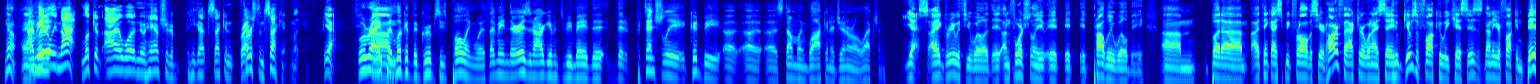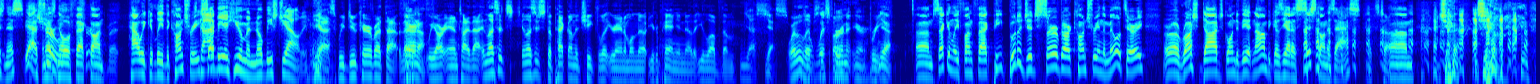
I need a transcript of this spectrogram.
no, and, I mean, clearly not. Look at Iowa, and New Hampshire. To, he got second, Right. first, and second. Like, yeah. Well, right, but Um, look at the groups he's polling with. I mean, there is an argument to be made that that potentially it could be a, a, a stumbling block in a general election. Yes, I agree with you, Will. It, it- unfortunately, it, it, it probably will be. Um, but um, I think I speak for all of us here at Hard Factor when I say, "Who gives a fuck who he kisses? It's none of your fucking business." Yeah, And sure, has no effect sure, on but- how we could lead the country. Gotta Sec- be a human, no bestiality. Yes, we do care about that. Fair That- enough. We are anti that, unless it's unless it's just a peck on the cheek to let your animal know, your companion know that you love them, Yes. yes. or the lips. whisper fine. in the ear. Brief. Yeah. Um, secondly, fun fact: Pete Buttigieg served our country in the military, or uh, Rush dodged going to Vietnam because he had a cyst on his ass. That's tough. Um, Joe, Joe,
